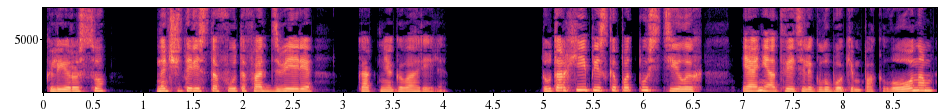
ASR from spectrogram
клиросу, на 400 футов от двери, как мне говорили. Тут архиепископ отпустил их, и они ответили глубоким поклоном,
